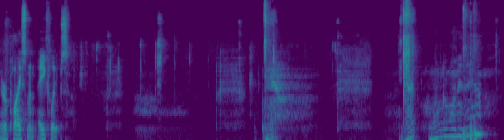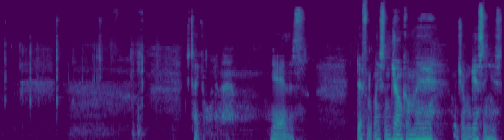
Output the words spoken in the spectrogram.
the replacement E-clips. Now, that longer one in there. Take that. Yeah, there's definitely some junk on there, which I'm guessing is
